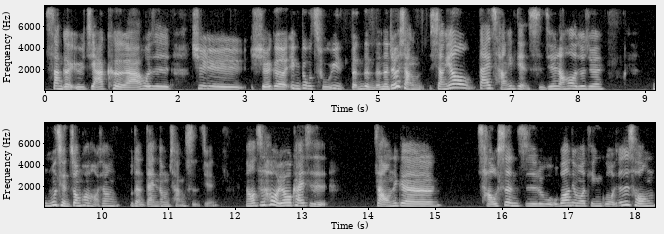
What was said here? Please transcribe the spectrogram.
上个瑜伽课啊，或是去学个印度厨艺等等等等，就想想要待长一点时间，然后我就觉得。我目前状况好像不能待那么长时间，然后之后又开始找那个朝圣之路，我不知道你有没有听过，就是从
